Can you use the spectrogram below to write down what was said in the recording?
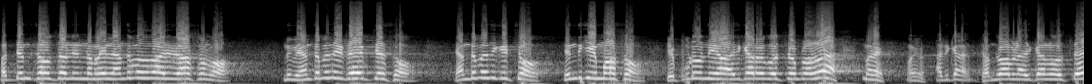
పద్దెనిమిది సంవత్సరాలు నిన్న మహిళలు ఎంతమంది ఉన్నారు ఈ రాష్ట్రంలో? నువ్వు ఎంతమందికి టైప్ చేసావు? ఎంతమందికి ఇచ్చావు? ఎందుకు ఈ మోసం? ఎప్పుడు నీ అధికారంలోకి వచ్చినప్పుడల్లా మరి అధికార చంద్రబాబు అధికారంలో వస్తే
